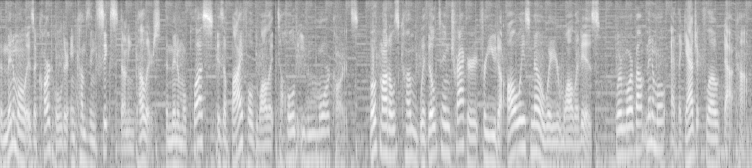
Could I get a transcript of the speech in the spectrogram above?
The Minimal is a card holder and comes in six stunning colors. The Minimal Plus is a bifold wallet to hold even more cards. Both models come with built-in tracker for you to always know where your wallet is. Learn more about Minimal at thegadgetflow.com.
